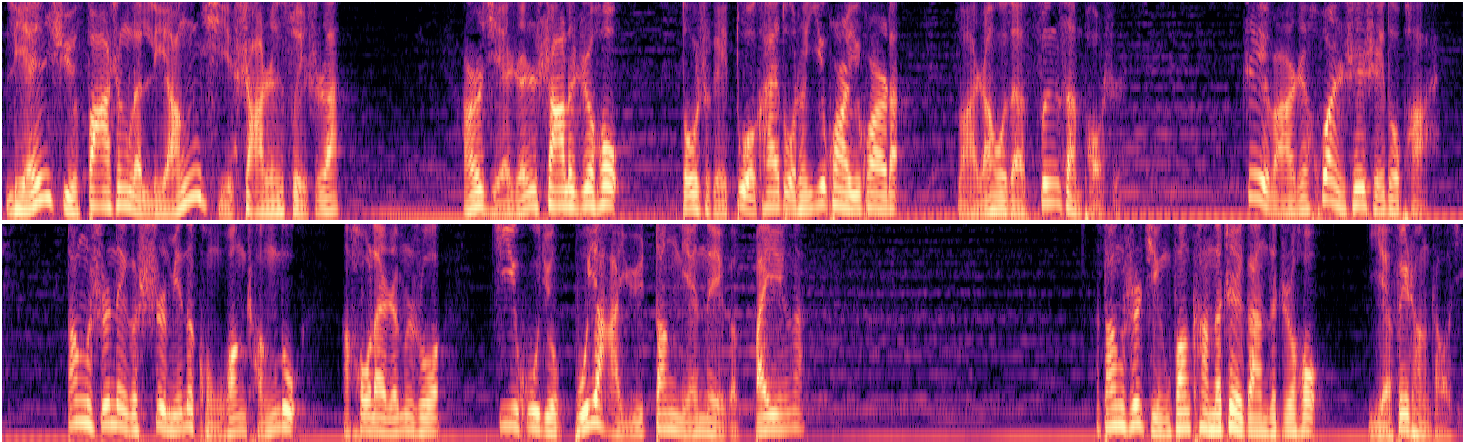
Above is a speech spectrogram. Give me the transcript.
连续发生了两起杀人碎尸案，而且人杀了之后，都是给剁开剁成一块一块的。是吧？然后再分散抛尸，这玩意儿这换谁谁都怕呀。当时那个市民的恐慌程度啊，后来人们说几乎就不亚于当年那个白银案。当时警方看到这个案子之后也非常着急，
